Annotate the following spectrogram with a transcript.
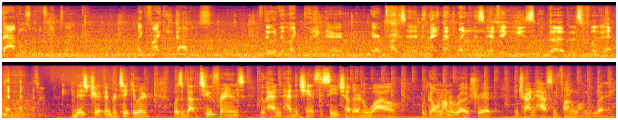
battles would have looked like. Like Viking battles. If they would have been like putting their AirPods in and they had like this epic music. That is funny. This trip in particular was about two friends who hadn't had the chance to see each other in a while. We're going on a road trip and trying to have some fun along the way.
